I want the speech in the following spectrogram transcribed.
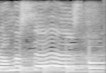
promises.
